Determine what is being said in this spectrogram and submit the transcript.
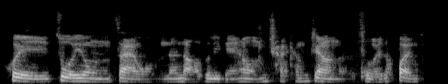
会作用在我们的脑子里边，让我们产生这样的所谓的幻觉？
